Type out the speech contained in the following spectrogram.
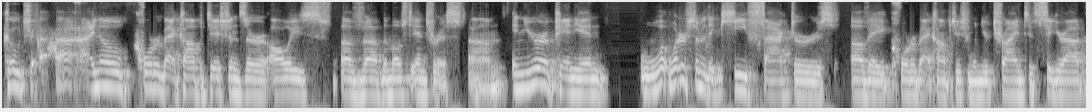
Coach, I know quarterback competitions are always of uh, the most interest. Um, in your opinion, what what are some of the key factors of a quarterback competition when you're trying to figure out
